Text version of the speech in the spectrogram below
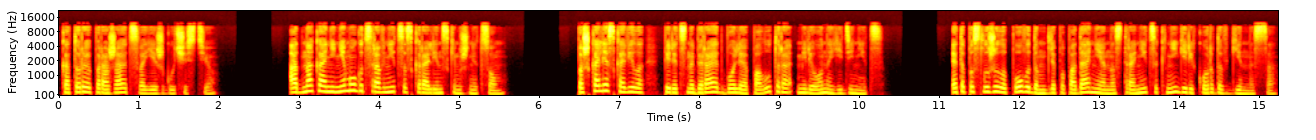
которые поражают своей жгучестью. Однако они не могут сравниться с каролинским жнецом. По шкале Сковила перец набирает более полутора миллиона единиц. Это послужило поводом для попадания на страницы книги рекордов Гиннесса.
